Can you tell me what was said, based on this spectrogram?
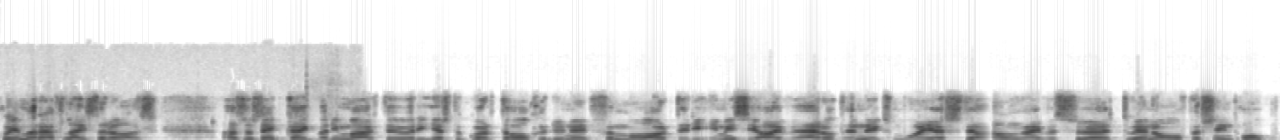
Goeiemôre luisteraars. As ons net kyk wat die markte oor die eerste kwartaal gedoen het, vir Maart het die MSCI Wêreldindeks mooi herstel en hy was so 2.5% op.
